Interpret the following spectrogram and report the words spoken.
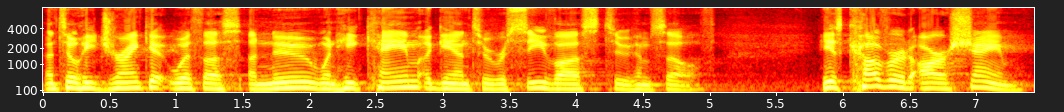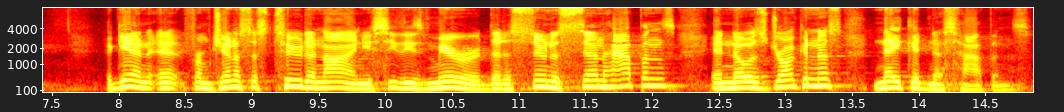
until he drank it with us anew when he came again to receive us to himself. He has covered our shame. Again, eh, from Genesis 2 to 9, you see these mirrored that as soon as sin happens in Noah's drunkenness, nakedness happens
